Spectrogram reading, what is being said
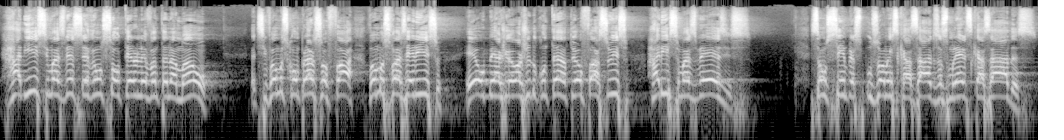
Raríssimas vezes você vê um solteiro levantando a mão. Eu disse, vamos comprar sofá, vamos fazer isso. Eu, eu ajudo com tanto, eu faço isso. Raríssimas vezes. São sempre os homens casados, as mulheres casadas.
